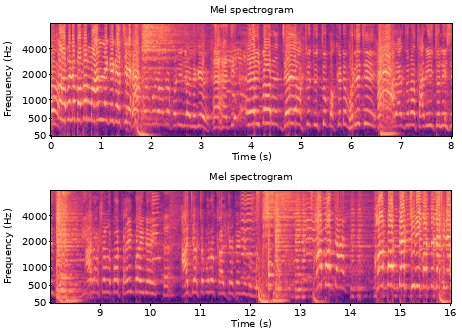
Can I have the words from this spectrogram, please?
বকা হবে না বাবা মান লেগে গেছে। করে আমরা করি যাই লেগে। হ্যাঁ, হ্যাঁ, এইবার যেই একটু জুতো পকেটে ভরেছি হ্যাঁ। আর একজন তাড়িয়ে চলে এসেছে। আর একটা টাইম পাই নাই। আজ একটা বড় কালকে একটা দেবো। খবরদার খবরদার চুরি করতে যাবি না।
